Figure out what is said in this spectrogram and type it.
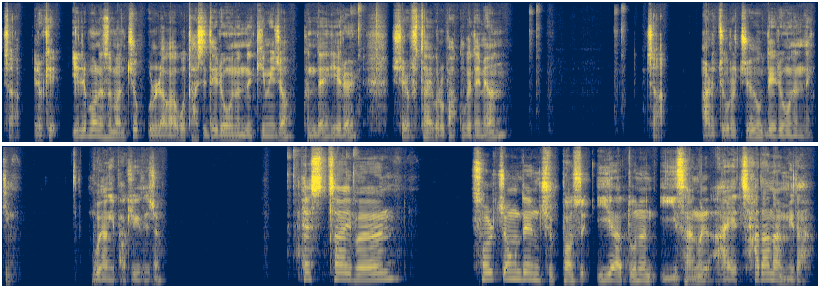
자, 이렇게 1번에서만 쭉 올라가고 다시 내려오는 느낌이죠? 근데 얘를 쉘프 타입으로 바꾸게 되면 자, 아래쪽으로 쭉 내려오는 느낌. 모양이 바뀌게 되죠? 패스 타입은 설정된 주파수 이하 또는 이상을 아예 차단합니다.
